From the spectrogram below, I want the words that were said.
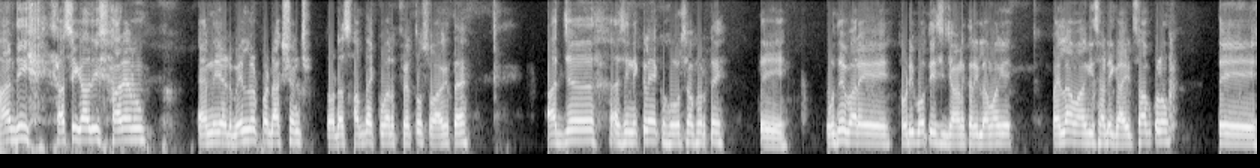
ਹਾਂਜੀ ਸਤਿ ਸ਼੍ਰੀ ਅਕਾਲ ਜੀ ਸਾਰਿਆਂ ਨੂੰ। ਐਨੀ ਐਡਵੇਲਰ ਪ੍ਰੋਡਕਸ਼ਨ ਚ ਤੁਹਾਡਾ ਸਭ ਦਾ ਇੱਕ ਵਾਰ ਫਿਰ ਤੋਂ ਸਵਾਗਤ ਹੈ। ਅੱਜ ਅਸੀਂ ਨਿਕਲੇ ਇੱਕ ਹੋਰ ਸਫ਼ਰ ਤੇ ਤੇ ਉਹਦੇ ਬਾਰੇ ਥੋੜੀ ਬਹੁਤੀ ਅਸੀਂ ਜਾਣਕਾਰੀ ਲਵਾਂਗੇ। ਪਹਿਲਾਂ ਆਵਾਂਗੀ ਸਾਡੇ ਗਾਈਡ ਸਾਹਿਬ ਕੋਲੋਂ ਤੇ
